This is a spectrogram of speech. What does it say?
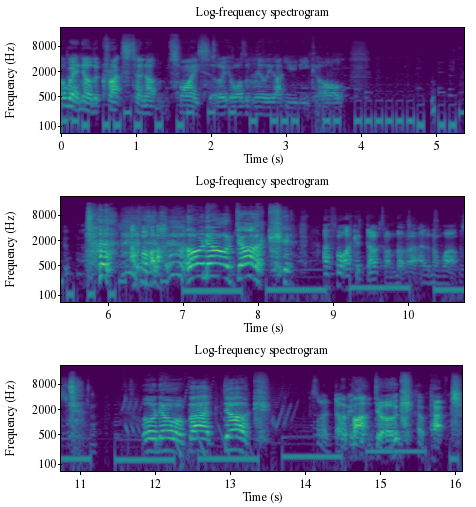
Oh wait, no, the cracks turned up twice, so it wasn't really that unique at all. I thought oh no, duck! I thought I could duck under that. I don't know why I was thinking. Oh no, a bad duck! It's not a duck, A bad duck. A bat.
